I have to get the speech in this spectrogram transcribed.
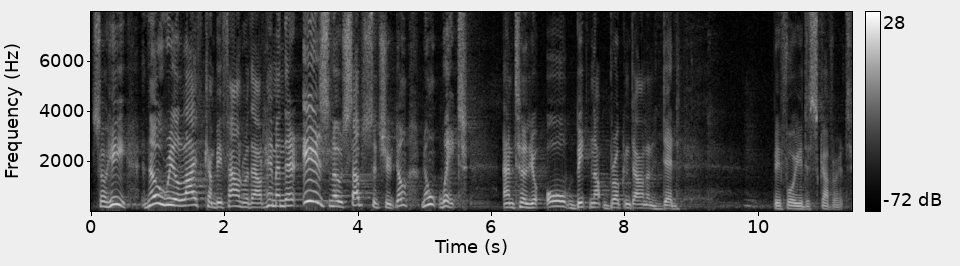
So he, no real life can be found without him, and there is no substitute. Don't, don't wait until you're all beaten up, broken down, and dead before you discover it.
